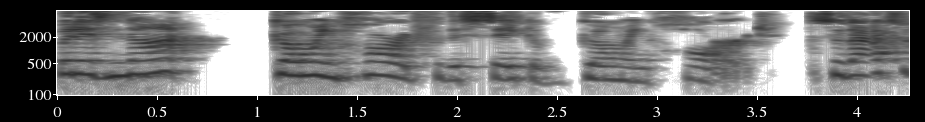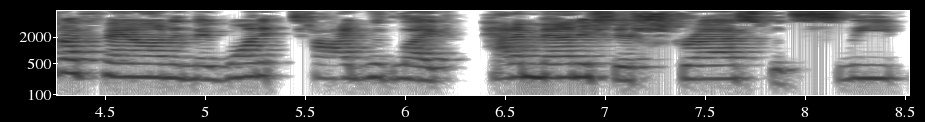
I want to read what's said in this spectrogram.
but is not going hard for the sake of going hard. So that's what I found. And they want it tied with like how to manage their stress with sleep,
